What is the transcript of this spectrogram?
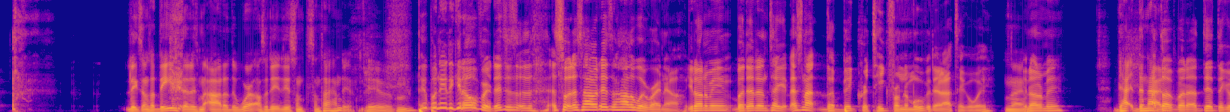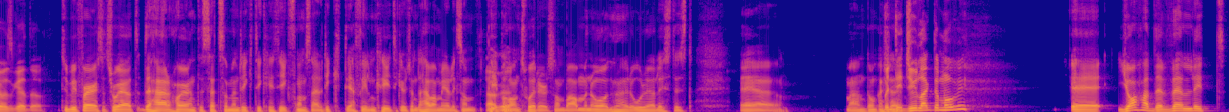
Liksom, så det är inte liksom out of the world. Alltså, det, det är sånt, sånt här händer ju. Det är, mm. People need to get over it. They just uh, that's what that's how it is in Hollywood right now. You know what I mean? But that doesn't take it. That's not the big critique from the movie that I take away. Nej. You know what I mean? Det här, den I här, thought, but I did think it was good though. To be fair så tror jag att det här har jag inte sett som en riktig kritik från så här riktiga filmkritiker, utan det här var mer liksom people Okay. on Twitter som bara men åh, det här är orealistiskt. Eh, men de kanske... But did you like the movie? eh, jag hade väldigt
